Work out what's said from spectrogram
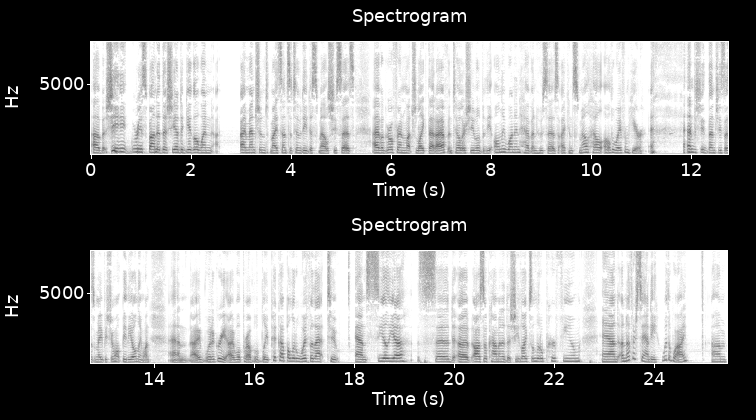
uh, but she responded that she had to giggle when I mentioned my sensitivity to smell. She says, I have a girlfriend much like that. I often tell her she will be the only one in heaven who says, I can smell hell all the way from here. and she then she says maybe she won't be the only one. And i would agree. I will probably pick up a little whiff of that too. And celia said uh, also commented that she likes a little perfume. And another sandy with a y um,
